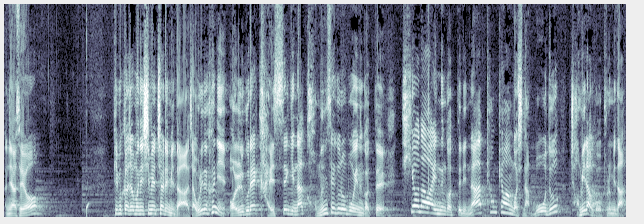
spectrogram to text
안녕하세요. 피부과 전문의 심현철입니다. 자, 우리는 흔히 얼굴에 갈색이나 검은색으로 보이는 것들, 튀어나와 있는 것들이나 평평한 것이나 모두 점이라고 부릅니다.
